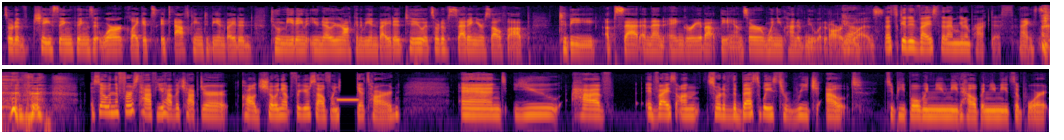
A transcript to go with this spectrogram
sort of chasing things at work. Like it's it's asking to be invited to a meeting that you know you're not going to be invited to. It's sort of setting yourself up to be upset and then angry about the answer when you kind of knew what it already yeah. was. That's good advice that I'm going to practice. Nice. so, in the first half, you have a chapter called Showing Up for Yourself When Gets Hard. And you have advice on sort of the best ways to reach out to people when you need help and you need support.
